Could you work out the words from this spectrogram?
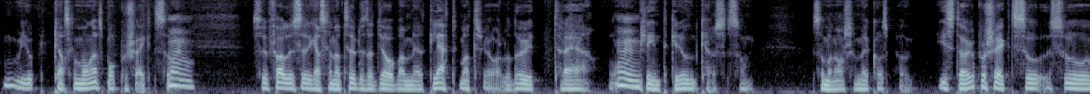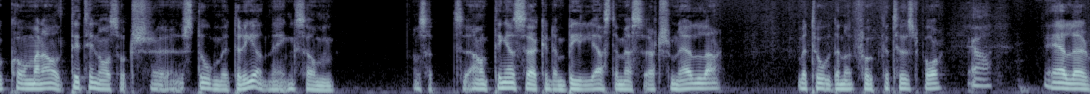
gjort ganska många små projekt, så mm. Så det faller sig ganska naturligt att jobba med ett lätt material och då är det trä och mm. klintgrund kanske som, som man har som utgångspunkt. I större projekt så, så kommer man alltid till någon sorts uh, stomutredning som alltså antingen söker den billigaste, mest rationella metoden att få upp ett hus på. Ja. Eller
